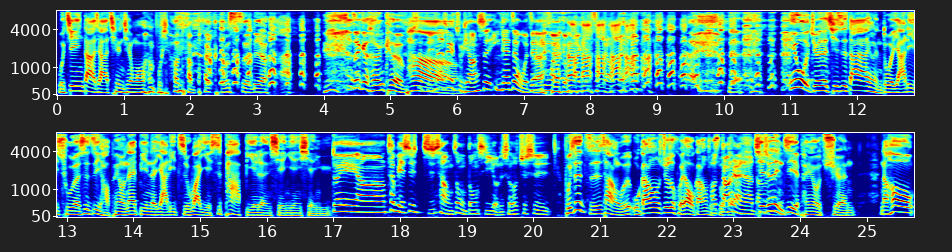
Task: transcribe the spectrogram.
我建议大家千千万万不要谈办公室恋爱，这个很可怕。等一下，这个主题好像是应该在我在另外一个 podcast 聊的。因为我觉得其实大家有很多压力，除了是自己好朋友那边的压力之外，也是怕别人闲言闲语。对呀、特别是职场这种东西，有的时候就是不是职场，我我刚刚就是回到我刚刚所说的，哦当然啊其实就是你自己的朋友圈。然后，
